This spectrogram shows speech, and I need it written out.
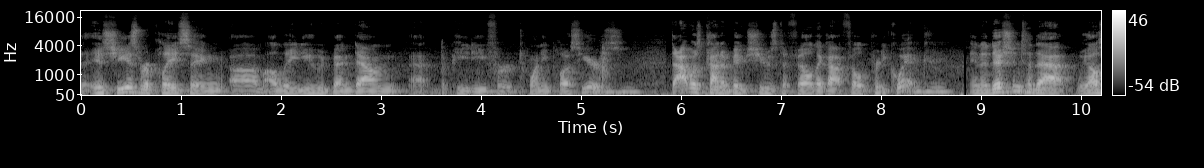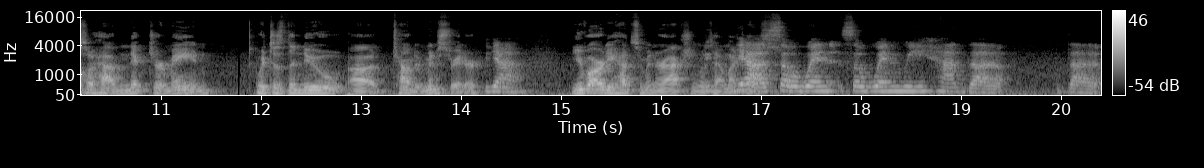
is she is replacing um, a lady who'd been down at the PD for 20 plus years. Mm-hmm. That was kind of big shoes to fill that got filled pretty quick. Mm-hmm. In addition to that, we also have Nick Germain, which is the new uh, town administrator. Yeah. You've already had some interaction with him, I yeah, guess. Yeah, so when so when we had the the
